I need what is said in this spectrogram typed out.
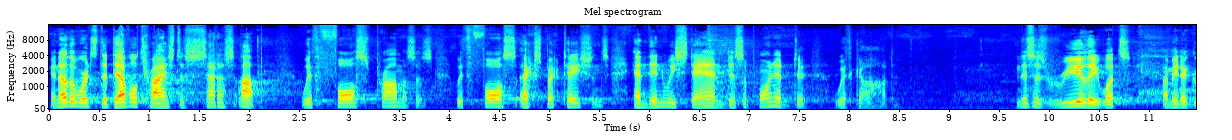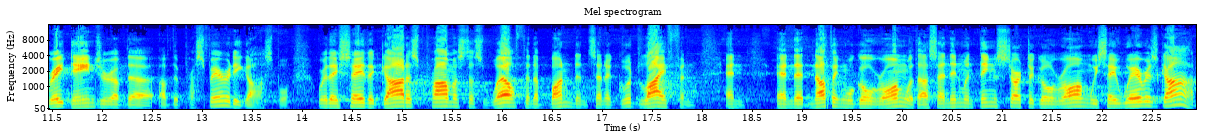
In other words, the devil tries to set us up with false promises, with false expectations, and then we stand disappointed to, with God. And this is really what's, I mean, a great danger of the, of the prosperity gospel, where they say that God has promised us wealth and abundance and a good life and, and, and that nothing will go wrong with us. And then when things start to go wrong, we say, Where is God?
